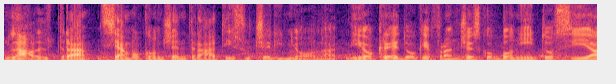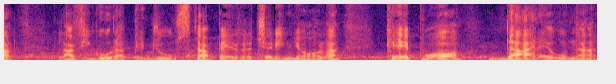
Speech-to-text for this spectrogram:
l'altra, siamo concentrati su Cerignola. Io credo che Francesco Bonito sia la figura più giusta per Cerignola che può dare una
